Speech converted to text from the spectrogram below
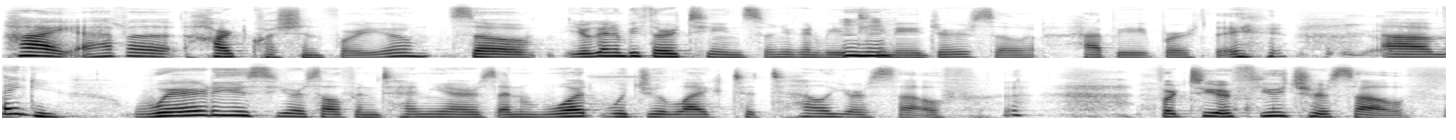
Hi, I have a hard question for you. So you're gonna be 13 soon. You're gonna be a teenager. So happy birthday. um, Thank you. Where do you see yourself in 10 years, and what would you like to tell yourself for to your future self,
